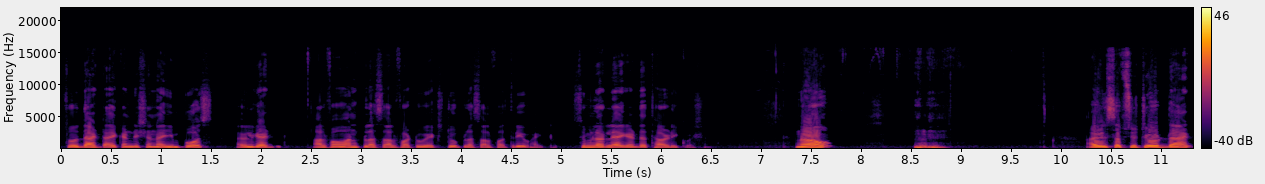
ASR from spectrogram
So, that I condition I impose I will get alpha 1 plus alpha 2 x 2 plus alpha 3 y 2. Similarly, I get the third equation. Now, I will substitute that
